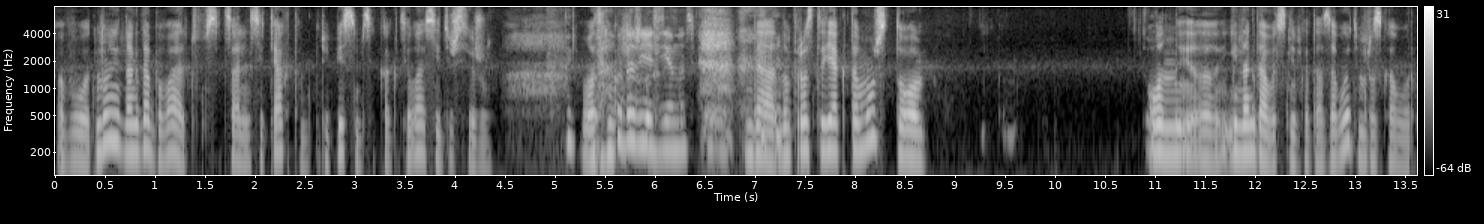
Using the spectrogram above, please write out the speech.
Вот. Ну, иногда бывает в социальных сетях, там, переписываемся, как дела, сидишь, сижу. Вот. Куда же я денусь? Да, но просто я к тому, что он э, иногда вот с ним, когда заводим разговор,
